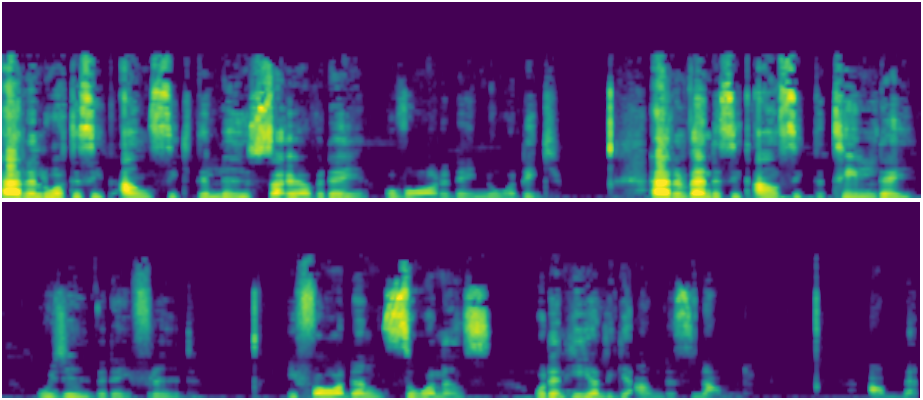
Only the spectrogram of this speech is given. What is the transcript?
Herren låter sitt ansikte lysa över dig och vare dig nådig. Herren vänder sitt ansikte till dig och giver dig frid. I Faderns, Sonens och den helige Andes namn. Amen.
